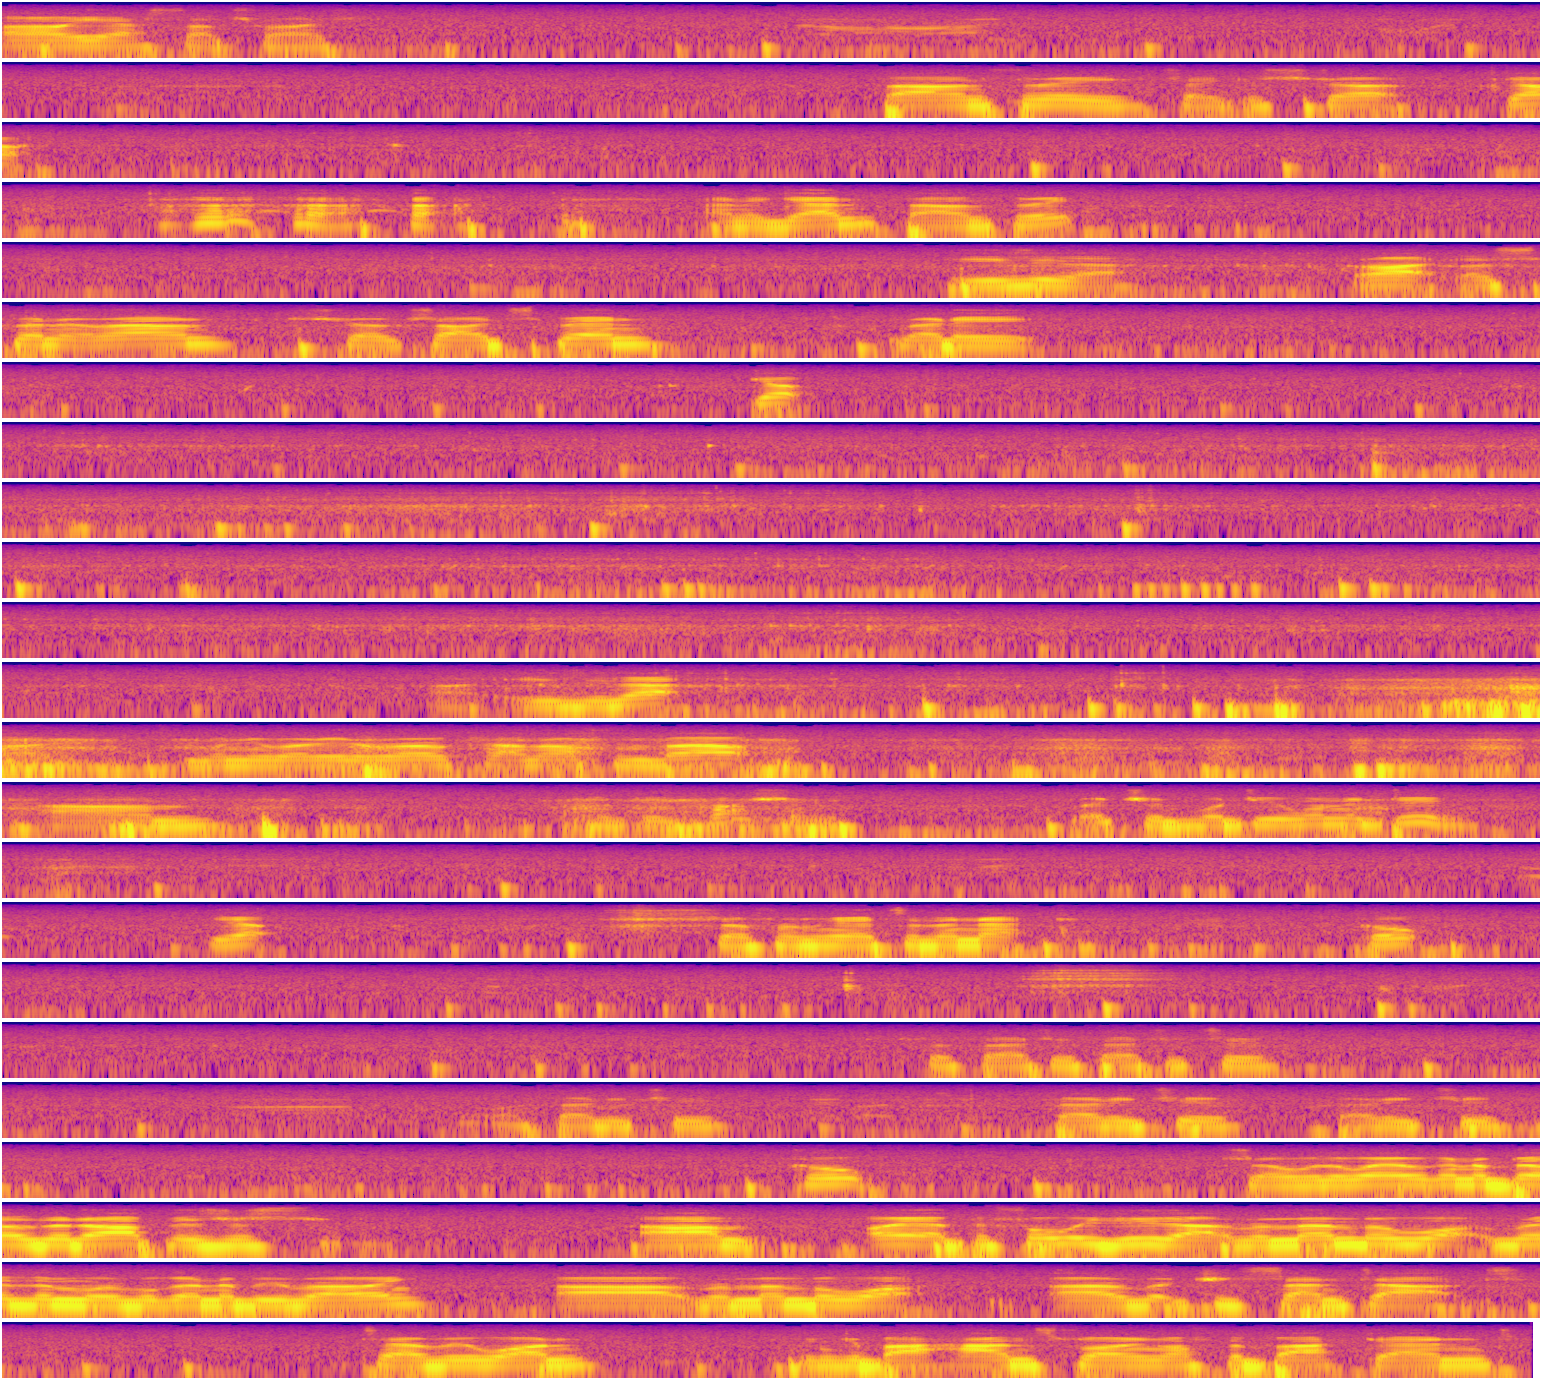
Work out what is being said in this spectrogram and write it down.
Oh yes that's right. Bound three take a stroke. Go and again bound three easy there right let's spin it around stroke side spin Ready. Go. Alright, easy that when you're ready to row, count off and about? Um, that's a good question. Richard, what do you want to do? Yep. So from here to the neck. Cool. So 30, 32. Or 32. 32, 32. Cool. So the way we're going to build it up is just, um, oh yeah, before we do that, remember what rhythm we we're going to be rowing? Uh, remember what uh, Richard sent out to everyone? Thinking about hands flowing off the back end,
